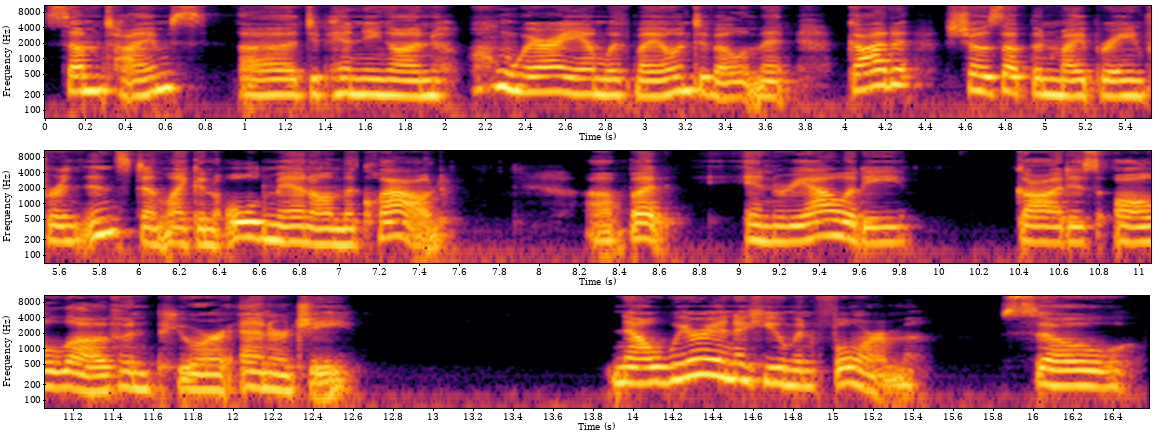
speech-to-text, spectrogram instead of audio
sometimes, uh, depending on where I am with my own development, God shows up in my brain for an instant like an old man on the cloud. Uh, but in reality, God is all love and pure energy. Now we're in a human form, so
